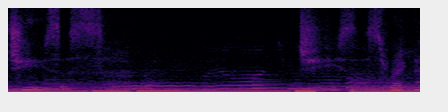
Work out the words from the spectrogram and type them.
Jesus. Jesus, right now.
